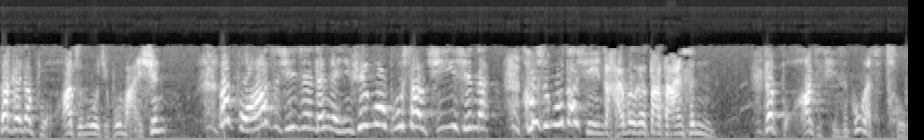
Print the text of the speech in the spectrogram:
那给他八字我就不满心。那八字先生能认选我不少七星呢，可是我到现在还不得打单身。这八字先生果然是抽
